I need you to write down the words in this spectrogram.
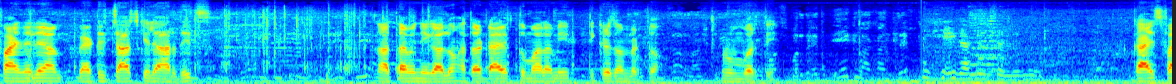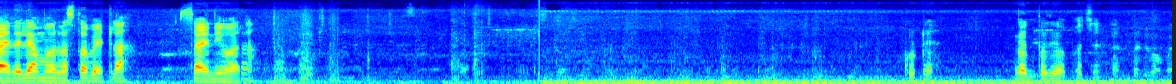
फायनली बॅटरी चार्ज केली अर्धीच. आता आम्ही निघालो. आता डायरेक्ट तुम्हाला मी तिकडे जाऊन भेटतो. रूमवरती गाईज फायनली आम्हाला रस्ता भेटला. सायनीवारा कुठे गणपती बाप्पाचे. गणपती बाप्पा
